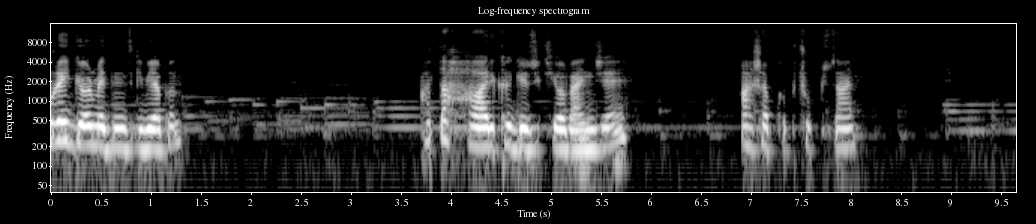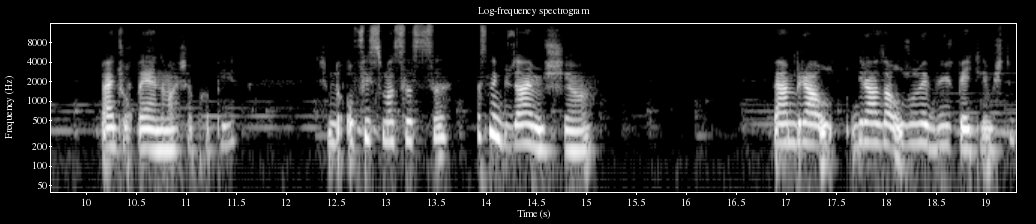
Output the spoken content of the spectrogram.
Burayı görmediğiniz gibi yapın. Hatta harika gözüküyor bence. Ahşap kapı çok güzel. Ben çok beğendim ahşap kapıyı. Şimdi ofis masası aslında güzelmiş ya. Ben biraz biraz daha uzun ve büyük beklemiştim.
